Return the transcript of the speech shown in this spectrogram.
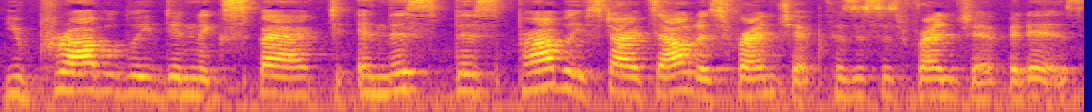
you probably didn't expect. And this this probably starts out as friendship because this is friendship. It is.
